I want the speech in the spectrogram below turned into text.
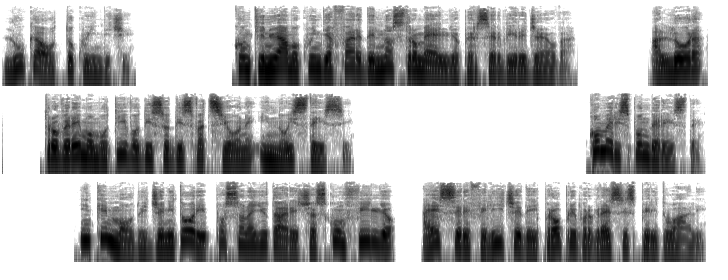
Luca 8:15 Continuiamo quindi a fare del nostro meglio per servire Geova. Allora troveremo motivo di soddisfazione in noi stessi. Come rispondereste? In che modo i genitori possono aiutare ciascun figlio a essere felice dei propri progressi spirituali?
